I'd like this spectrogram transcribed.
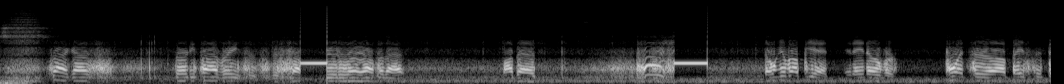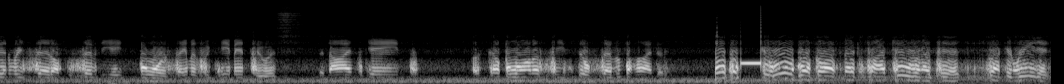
Sorry, guys. 35 races. Just screwed away off of that. My bad. Don't give up yet. It ain't over. Points are uh, basically been reset off the 78 4, same as we came into it. The nines gained a couple on us. He's still seven behind us. Put the rule book off next time, too, when I pit, so I can read it.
